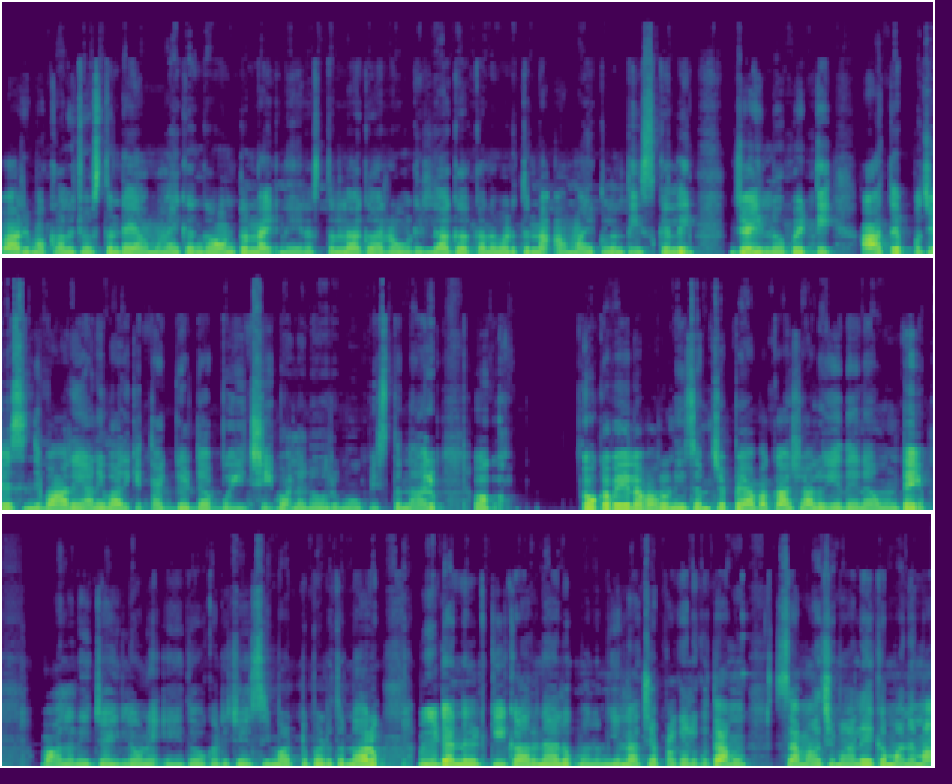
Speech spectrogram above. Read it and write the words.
వారి ముఖాలు చూస్తుంటే అమాయకంగా ఉంటున్నాయి. నేరస్తుల్లాగా రౌడీల్లాగా కనబడుతున్న అమాయకులను తీసుకెళ్ళి జైల్లో పెట్టి ఆ తెప్పు చేసింది వారే అని వారికి తగ్గ డబ్బు ఇచ్చి వాళ్ళ నోరు మూపిస్తున్నారు. ఒకవేళ వారు నిజం చెప్పే అవకాశాలు ఏదైనా ఉంటే వాళ్ళని జైల్లోనే ఏదో ఒకటి చేసి మట్టు పెడుతున్నారు. వీటన్నిటికీ కారణాలు మనం ఎలా చెప్పగలుగుతాము? సమాజమా లేక మనమా?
